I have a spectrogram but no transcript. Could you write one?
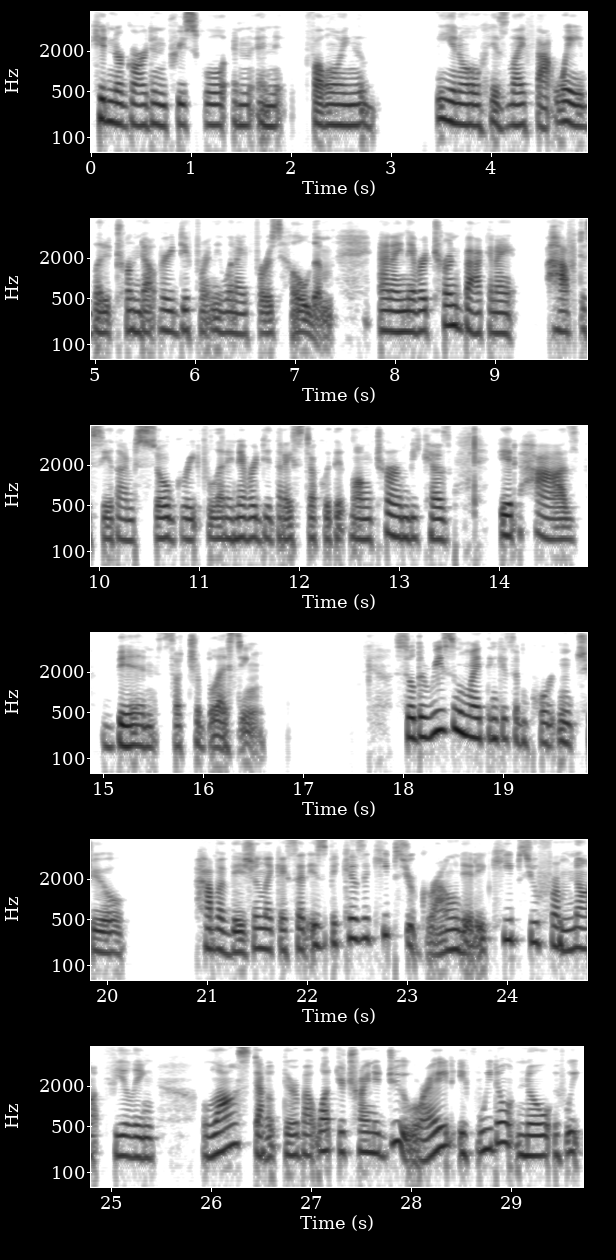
kindergarten preschool and and following you know his life that way but it turned out very differently when i first held him and i never turned back and i have to say that i'm so grateful that i never did that i stuck with it long term because it has been such a blessing so the reason why i think it's important to have a vision, like I said, is because it keeps you grounded. It keeps you from not feeling lost out there about what you're trying to do, right? If we don't know, if we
